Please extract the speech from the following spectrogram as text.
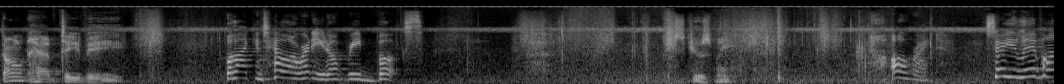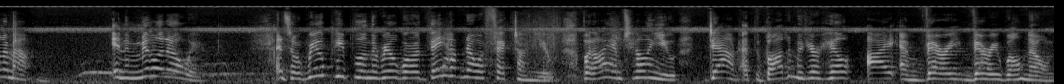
Don't have TV. Well, I can tell already you don't read books. Excuse me. All right. So you live on a mountain in the middle of nowhere. And so real people in the real world, they have no effect on you. But I am telling you, down at the bottom of your hill, I am very, very well known.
